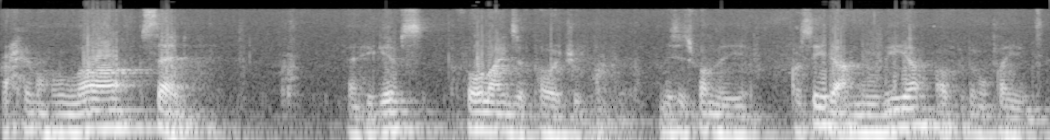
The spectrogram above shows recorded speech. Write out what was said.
rahimahullah, said, and he gives four lines of poetry. And this is from the Qasida al-Nuniyya of Ibn al-Qayyim.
